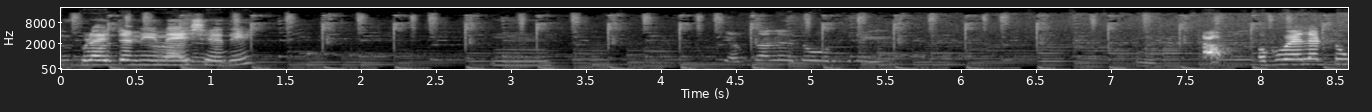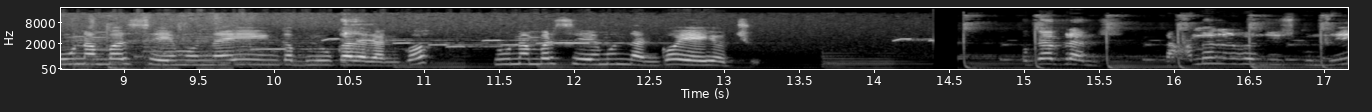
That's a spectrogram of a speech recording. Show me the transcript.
ఇప్పుడైతే నేను వేసేది ఒకవేళ టూ నంబర్స్ సేమ్ ఉన్నాయి ఇంకా బ్లూ కలర్ అనుకో టూ నంబర్స్ సేమ్ ఉంది అనుకో వేయొచ్చు. ఓకే ఫ్రెండ్స్ రామే నిర్వహణ తీసుకుంది.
